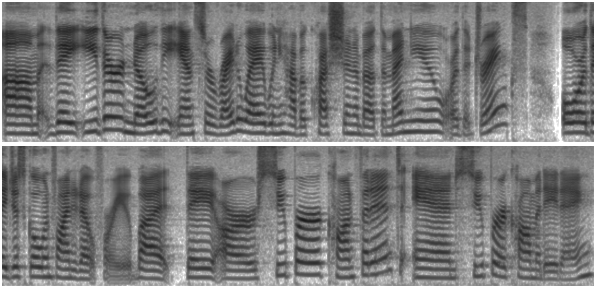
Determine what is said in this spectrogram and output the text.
Um, they either know the answer right away when you have a question about the menu or the drinks, or they just go and find it out for you. But they are super confident and super accommodating.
